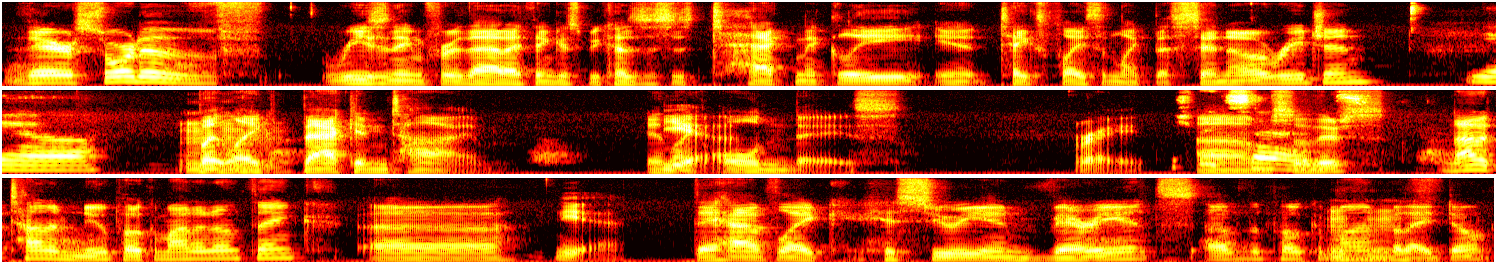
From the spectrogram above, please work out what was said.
Their sort of reasoning for that, I think, is because this is technically, it takes place in like the Sinnoh region, Yeah, but Mhm. like back in time, in like olden days. right. which makes Um, sense. so there's not a ton of new Pokemon, I don't think. Uh, Yeah. they have like Hisuian variants of the Pokemon, Mhm. but I don't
